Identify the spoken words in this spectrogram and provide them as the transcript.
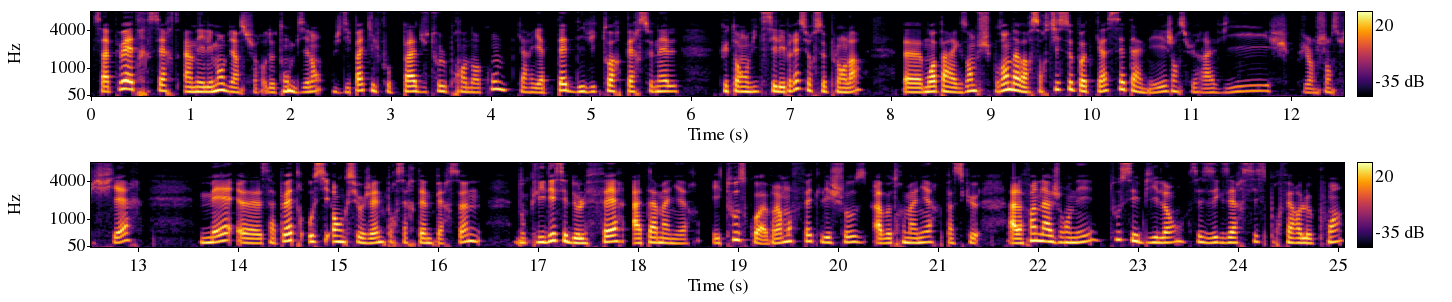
Ça peut être certes un élément, bien sûr, de ton bilan. Je dis pas qu'il faut pas du tout le prendre en compte, car il y a peut-être des victoires personnelles que tu as envie de célébrer sur ce plan-là. Euh, moi, par exemple, je suis contente d'avoir sorti ce podcast cette année. J'en suis ravie, j'en suis fière mais euh, ça peut être aussi anxiogène pour certaines personnes. Donc l'idée c'est de le faire à ta manière. Et tous quoi, vraiment faites les choses à votre manière parce que à la fin de la journée, tous ces bilans, ces exercices pour faire le point,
